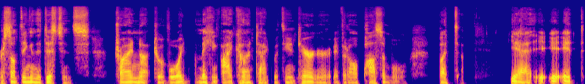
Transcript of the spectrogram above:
or something in the distance, trying not to avoid making eye contact with the interrogator if at all possible. But yeah, it,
